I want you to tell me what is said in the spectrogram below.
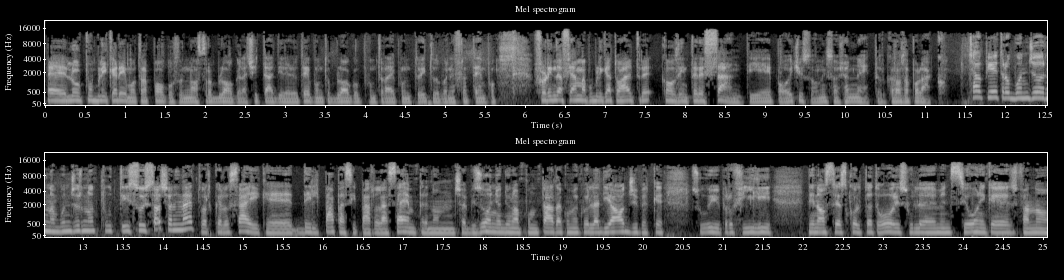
eh, lo pubblicheremo tra poco sul nostro blog, la città di reliote.blog.rai.it, dove nel frattempo Florinda Fiamma ha pubblicato altre cose interessanti e poi ci sono i social network. Rosa Polacco. Ciao Pietro, buongiorno, buongiorno a tutti. Sui social network lo sai che del Papa si parla sempre, non c'è bisogno di una puntata come quella di oggi perché sui profili dei nostri ascoltatori, sulle menzioni che fanno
